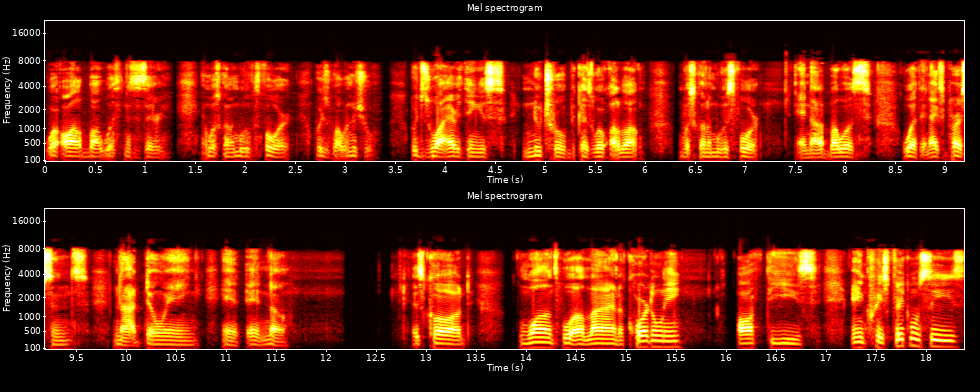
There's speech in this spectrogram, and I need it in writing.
We're all about what's necessary and what's going to move us forward, which is why we're neutral, which is why everything is neutral because we're all about what's going to move us forward and not about what's what the next person's not doing. And, and no, it's called ones will align accordingly off these increased frequencies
